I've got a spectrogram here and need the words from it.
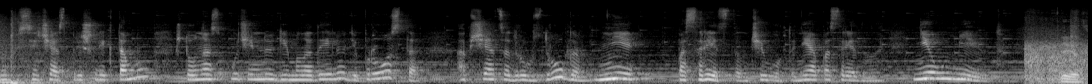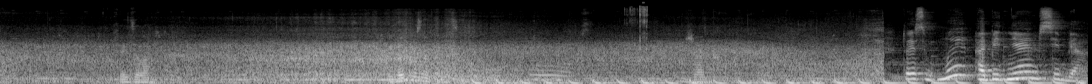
мы сейчас пришли к тому, что у нас очень многие молодые люди просто общаться друг с другом не посредством чего-то, не опосредованно, не умеют. Привет. Как дела? Хочешь познакомиться? Жаль. То есть мы объединяем себя,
